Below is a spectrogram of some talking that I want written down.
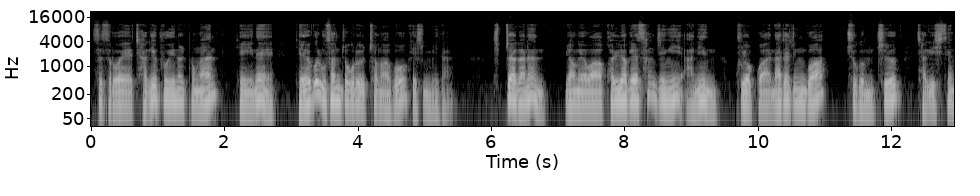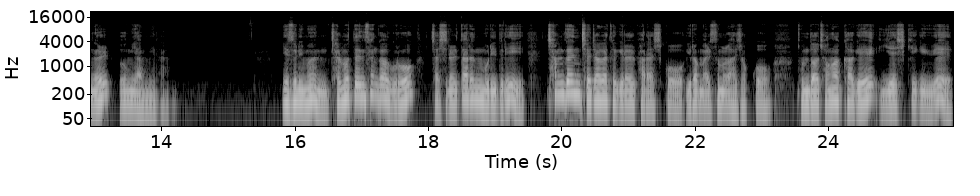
스스로의 자기 부인을 통한 개인의 개혁을 우선적으로 요청하고 계십니다. 십자가는 명예와 권력의 상징이 아닌 굴욕과 낮아짐과 죽음, 즉 자기 희생을 의미합니다. 예수님은 잘못된 생각으로 자신을 따른 무리들이 참된 제자가 되기를 바라시고 이런 말씀을 하셨고 좀 더 정확하게 이해시키기 위해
